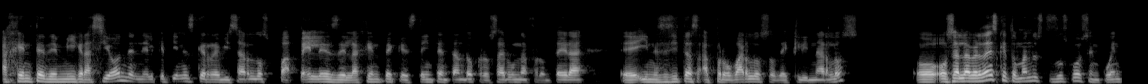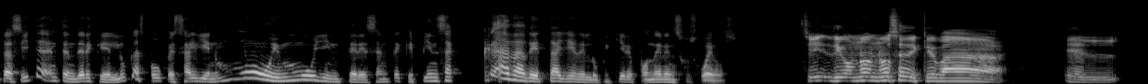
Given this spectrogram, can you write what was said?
agente de migración en el que tienes que revisar los papeles de la gente que está intentando cruzar una frontera eh, y necesitas aprobarlos o declinarlos. O, sea, la verdad es que tomando estos dos juegos en cuenta, sí te da a entender que Lucas Pope es alguien muy, muy interesante que piensa cada detalle de lo que quiere poner en sus juegos. Sí, digo, no, no sé de qué va el,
